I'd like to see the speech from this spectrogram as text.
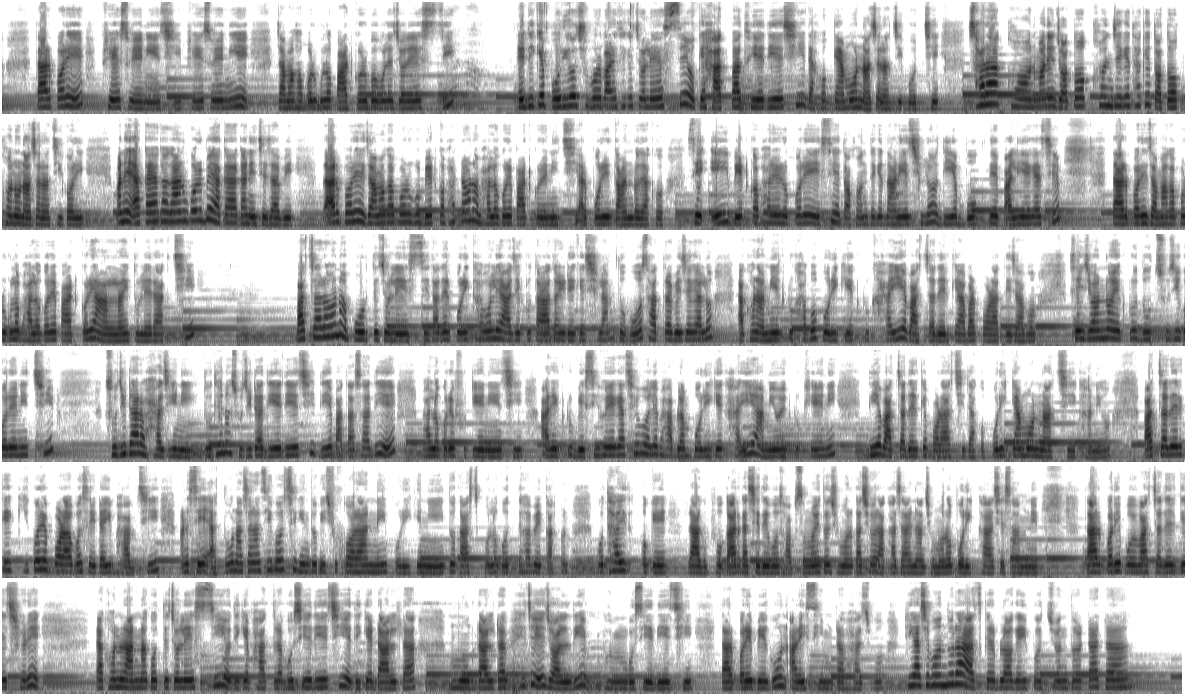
তারপরে ফ্রেশ হয়ে নিয়েছি। ফ্রেশ হয়ে নিয়ে জামা কাপড়গুলো পাট করব বলে চলে এসেছি। এদিকে পরিও ঝুমোর বাড়ি থেকে চলে এসছে। ওকে হাত পা ধুয়ে দিয়েছি। দেখো কেমন নাচানাচি করছে। সারাক্ষণ মানে যতক্ষণ জেগে থাকে ততক্ষণও নাচানাচি করে। মানে একা একা গান করবে, একা একা নেচে যাবে। তারপরে জামা কাপড় বেড কভারটাও না ভালো করে পাট করে নিচ্ছি। আর পরীর কাণ্ড দেখো, সে এই বেড কভারের ওপরে এসে তখন থেকে দাঁড়িয়েছিল দিয়ে বকতে পালিয়ে গেছে। তারপরে জামা কাপড়গুলো ভালো করে পাট করে আলনায় তুলে রাখছি। বাচ্চারাও না পড়তে চলে এসছে। তাদের পরীক্ষা বলে আজ একটু তাড়াতাড়ি ডেকেছিলাম তবুও সাতটা বেজে গেল। এখন আমি একটু খাব, পরীকে একটু খাইয়ে বাচ্চাদেরকে আবার পড়াতে যাব। সেই জন্য একটু দুধ সুজি করে নিচ্ছি। সুজিটা আর ভাজিনি। দুধে না সুজিটা দিয়ে দিয়েছি, দিয়ে বাতাসা দিয়ে ভালো করে ফুটিয়ে নিয়েছি। আর একটু বেশি হয়ে গেছে বলে ভাবলাম পরীকে খাইয়ে আমিও একটু খেয়ে নিই। দিয়ে বাচ্চাদেরকে পড়াচ্ছি। দেখো, পরী কেমন নাচছে এখানেও। বাচ্চাদেরকে কি করে পড়াবো সেটাই ভাবছি। মানে সে এত নাচানাচি করছে, কিন্তু কিছু করার নেই। পরীকে নিয়েই তো কাজগুলো করতে হবে। কারণ কোথায় ওকে রাখব। কার কাছে দেবো? সবসময় তো ঝুমোর কাছেও রাখা যায় না। ঝুমোরও পরীক্ষা আছে সামনে। তারপরে বাচ্চাদেরকে ছেড়ে এখন রান্না করতে চলে এসেছি। ওদিকে ভাতটা বসিয়ে দিয়েছি। এদিকে ডালটা, মুগ ডালটা ভেজে জল দিয়ে বসিয়ে দিয়েছি। তারপরে বেগুন আর এই সিমটা ভাজবো। ঠিক আছে বন্ধুরা, আজকের ব্লগ এই পর্যন্ত। টাটা।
